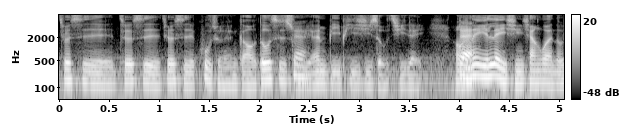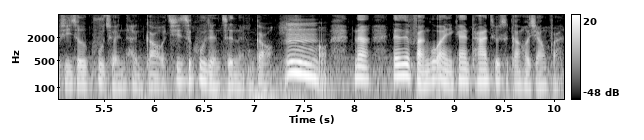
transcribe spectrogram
就是就是就是库存很高，都是属于 NBPC 手机类哦那一类型相关的东西，就是库存很高。其实库存真的很高。嗯。那但是反过来，你看它就是刚好相反，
